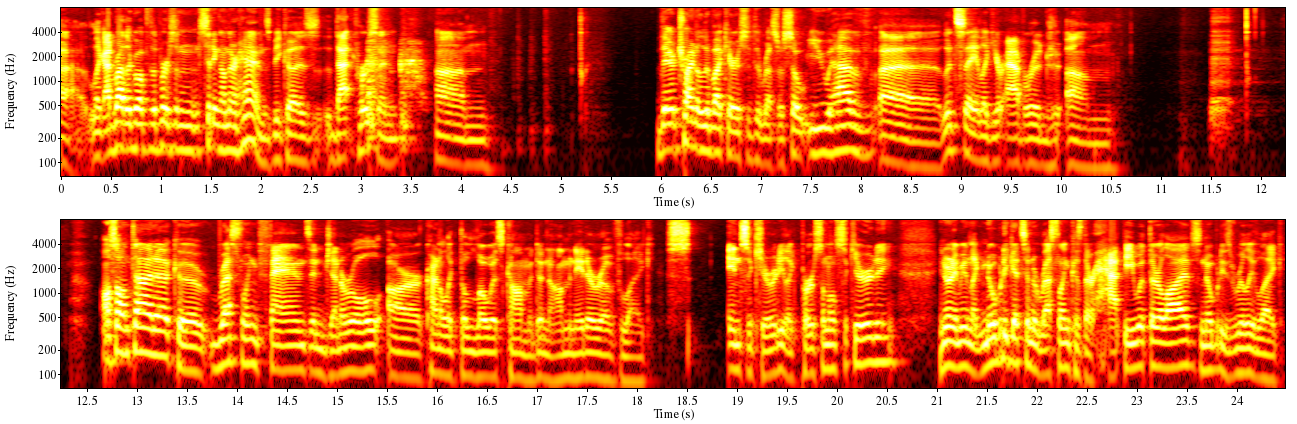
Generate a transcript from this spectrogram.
uh, like, I'd rather go up to the person sitting on their hands because that person, um, they're trying to live vicariously through the wrestler. So you have, uh, let's say, like your average. Um, on s'entend que wrestling fans in general are kind of like the lowest common denominator of like insecurity, like personal security. You know what I mean? Like nobody gets into wrestling because they're happy with their lives. Nobody's really like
